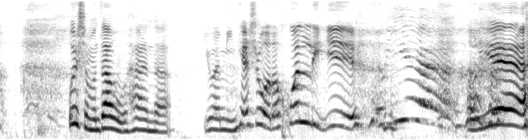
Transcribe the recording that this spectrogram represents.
为什么在武汉呢？因为明天是我的婚礼。哦耶！哦耶！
